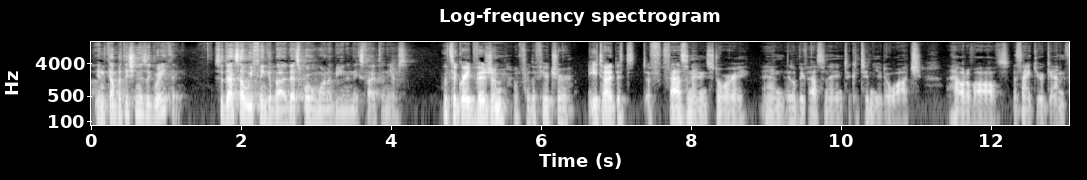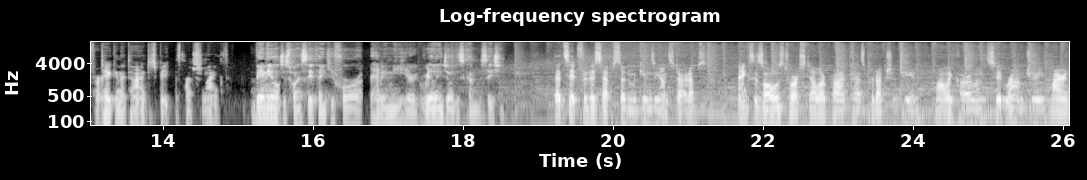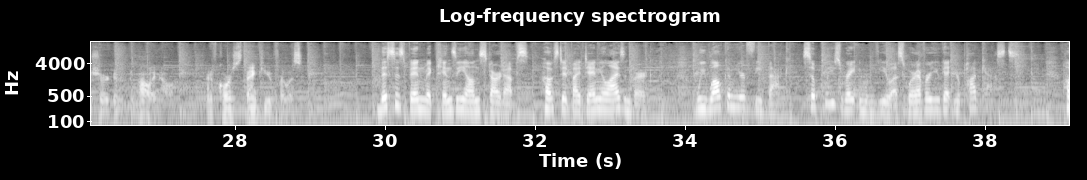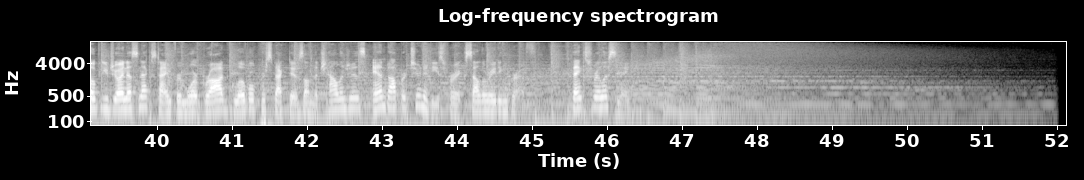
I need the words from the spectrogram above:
and competition is a great thing. So that's how we think about it. That's where we want to be in the next five ten years. It's a great vision for the future. Itai it's a fascinating story and it'll be fascinating to continue to watch how it evolves. Thank you again for taking the time to speak with such length. Daniel, just want to say thank you for having me here. Really enjoyed this conversation. That's it for this episode of McKinsey on Startups. Thanks as always to our stellar podcast production team Molly Carlin, Sid Romtree, Myron Shergan, and Polly Noah. And of course, thank you for listening. This has been McKinsey on Startups, hosted by Daniel Eisenberg. We welcome your feedback, so please rate and review us wherever you get your podcasts. Hope you join us next time for more broad global perspectives on the challenges and opportunities for accelerating growth. Thanks for listening.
